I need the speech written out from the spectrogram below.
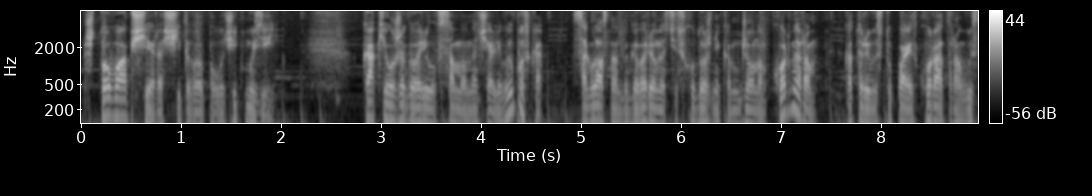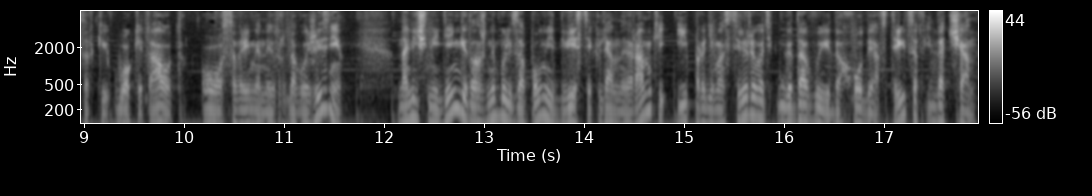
что вообще рассчитывал получить музей – как я уже говорил в самом начале выпуска, согласно договоренности с художником Джоном Корнером, который выступает куратором выставки Walk It Out о современной трудовой жизни, наличные деньги должны были заполнить две стеклянные рамки и продемонстрировать годовые доходы австрийцев и датчан,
